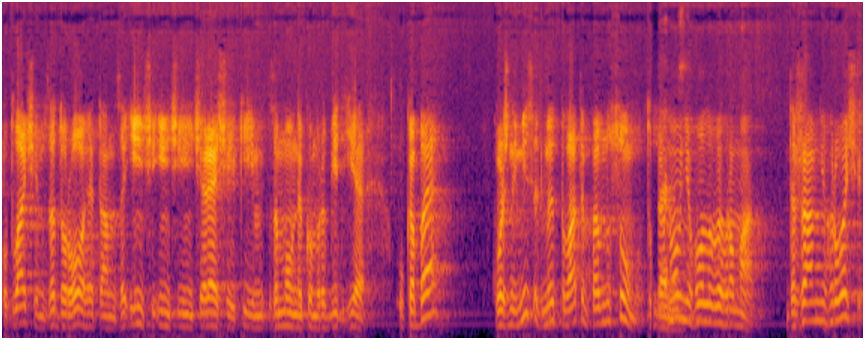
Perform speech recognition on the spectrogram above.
оплачуємо за дороги, там за інші інші інші речі, які їм замовником робіт є у КБ. Кожний місяць ми платимо певну суму. Тобто, шановні голови громад, державні гроші,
